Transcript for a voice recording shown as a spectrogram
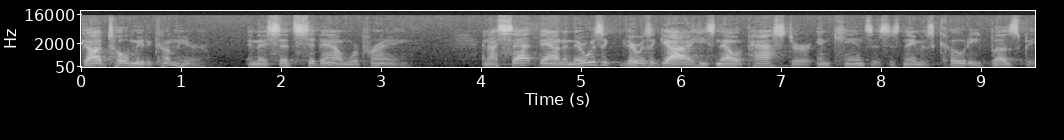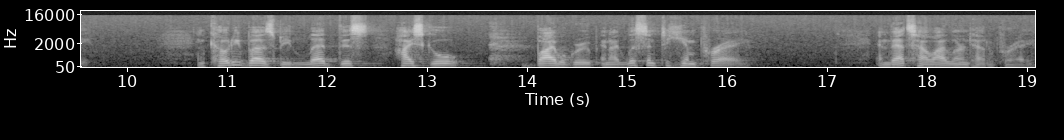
God told me to come here. And they said, sit down, we're praying. And I sat down, and there was a, there was a guy, he's now a pastor in Kansas. His name is Cody Busby. And Cody Busby led this high school Bible group and I listened to him pray. And that's how I learned how to pray.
